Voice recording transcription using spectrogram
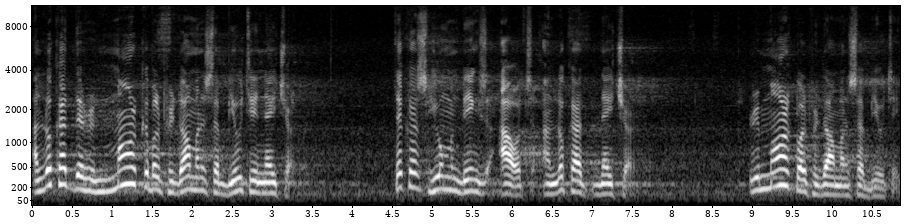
And look at the remarkable predominance of beauty in nature. Take us human beings out and look at nature. Remarkable predominance of beauty.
